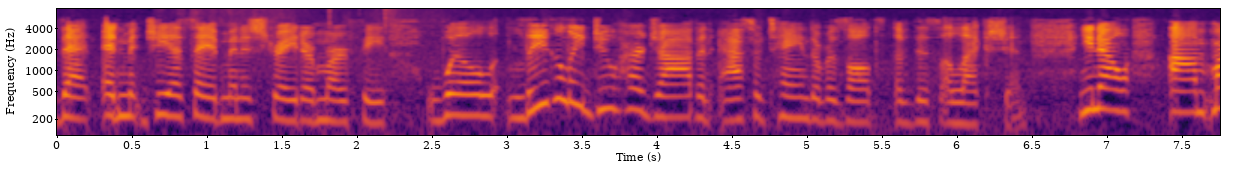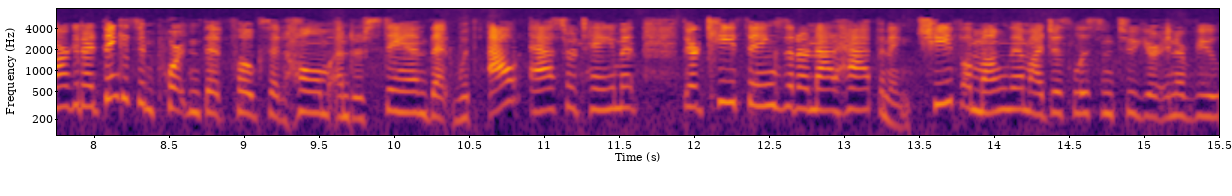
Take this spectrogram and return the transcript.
that GSA Administrator Murphy will legally do her job and ascertain the results of this election. You know, um, Margaret, I think it's important that folks at home understand that without ascertaining ascertainment, there are key things that are not happening. Chief among them, I just listened to your interview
